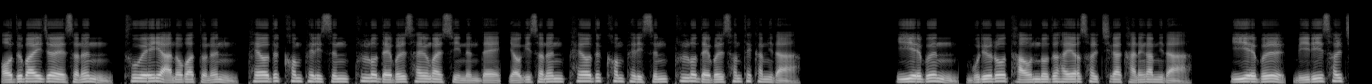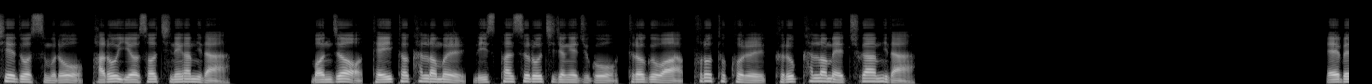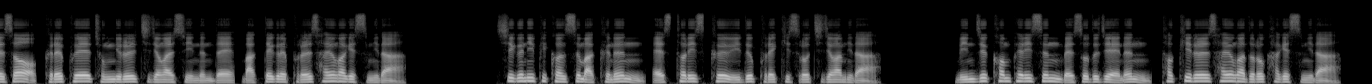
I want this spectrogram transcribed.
어드바이저에서는 투웨이 아노바 또는 페어드 컴패리슨 플롯 앱을 사용할 수 있는데 여기서는 페어드 컴패리슨 플롯 앱을 선택합니다. 이 앱은 무료로 다운로드하여 설치가 가능합니다. 이 앱을 미리 설치해 두었으므로 바로 이어서 진행합니다. 먼저 데이터 칼럼을 리스판스로 지정해주고 드러그와 프로토콜을 그룹 칼럼에 추가합니다. 앱에서 그래프의 종류를 지정할 수 있는데 막대 그래프를 사용하겠습니다. 시그니피컨스 마크는 에스터리스크 위드 브레킷으로 지정합니다. 민즈 컴패리슨 메소드제에는 터키를 사용하도록 하겠습니다.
